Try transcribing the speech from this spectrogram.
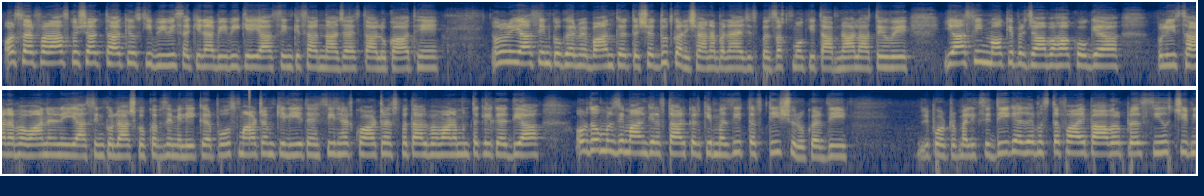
اور سرفراز کو شک تھا کہ اس کی بیوی سکینہ بیوی کے یاسین کے ساتھ ناجائز تعلقات ہیں۔ انہوں نے یاسین کو گھر میں باندھ کر تشدد کا نشانہ بنایا، جس پر زخموں کی تاب نہ لاتے ہوئے یاسین موقع پر جاں بحق ہو گیا۔ پولیس تھانہ بھوانا نے یاسین کو لاش کو قبضے میں لے کر پوسٹ مارٹم کے لیے تحصیل ہیڈ کوارٹر اسپتال بھوانا منتقل کر دیا اور دو ملزمان گرفتار کر کے مزید تفتیش شروع کر دی۔ رپورٹر ملک صدیق حضر مصطفیٰ پاور پلس نیوز چینی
